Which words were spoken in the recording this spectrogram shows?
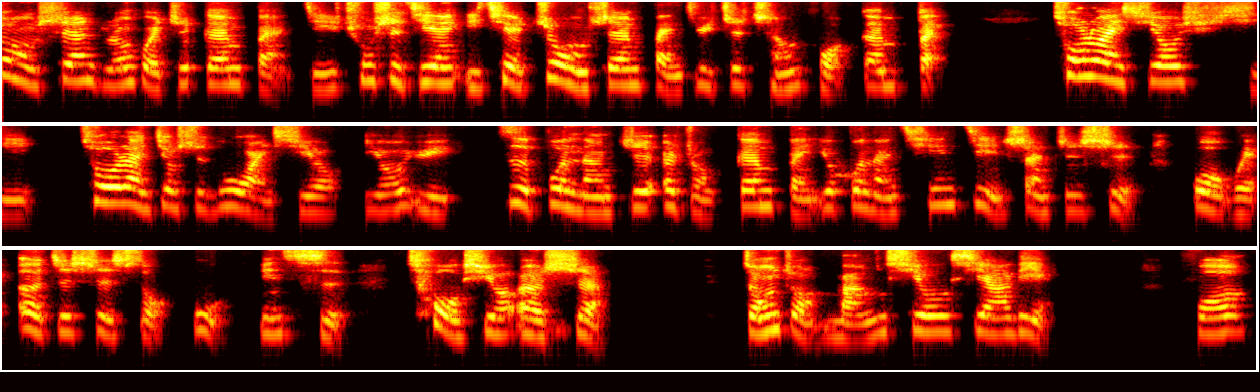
众生轮回之根本，及出世间一切众生本具之成佛根本。错乱修习，错乱就是乱修，由于。自不能知二种根本，又不能亲近善知识，或为恶知识所误，因此错修二圣，种种盲修瞎练。佛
